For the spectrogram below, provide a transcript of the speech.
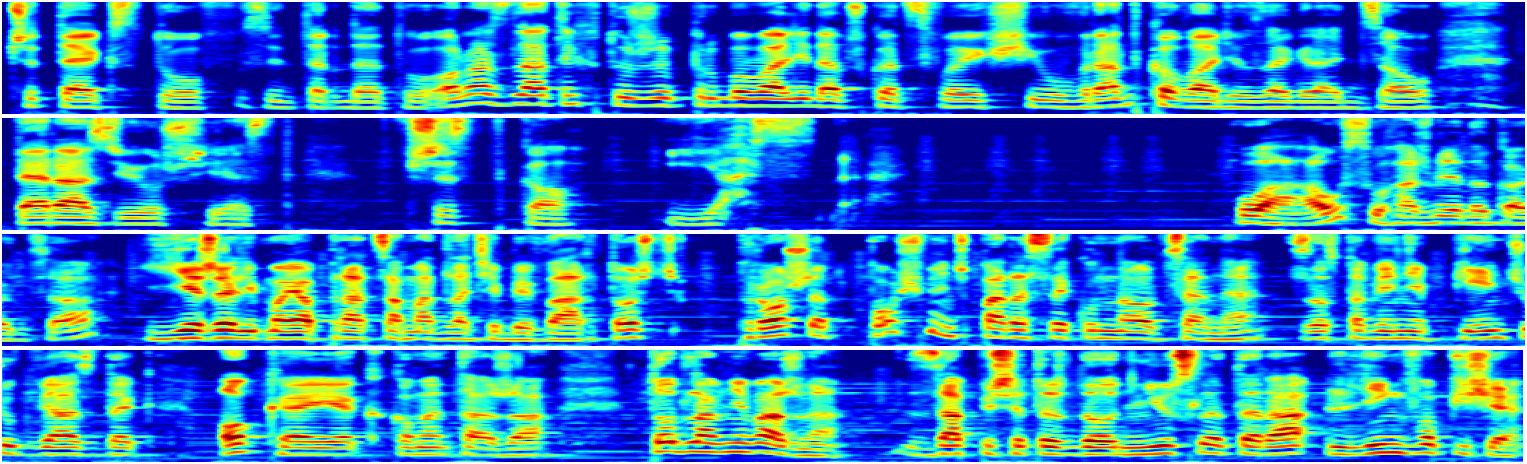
czy tekstów z internetu oraz dla tych, którzy próbowali na przykład swoich sił w randkowaniu za granicą, teraz już jest wszystko jasne. Wow, słuchasz mnie do końca? Jeżeli moja praca ma dla Ciebie wartość, proszę poświęć parę sekund na ocenę, zostawienie pięciu gwiazdek, ok, jak komentarza. To dla mnie ważne. Zapisz się też do newslettera, link w opisie.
